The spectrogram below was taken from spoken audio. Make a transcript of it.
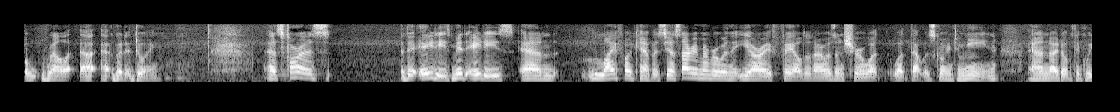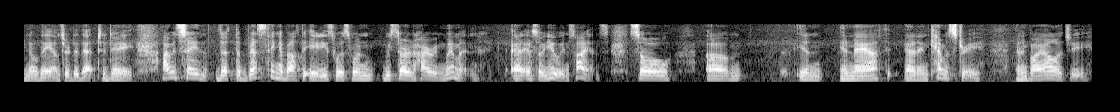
well uh, good at doing. As far as the 80s, mid 80s, and life on campus. Yes, I remember when the ERA failed and I wasn't sure what, what that was going to mean, and I don't think we know the answer to that today. I would say that the best thing about the 80s was when we started hiring women at SOU in science. So um, in, in math and in chemistry and in biology.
